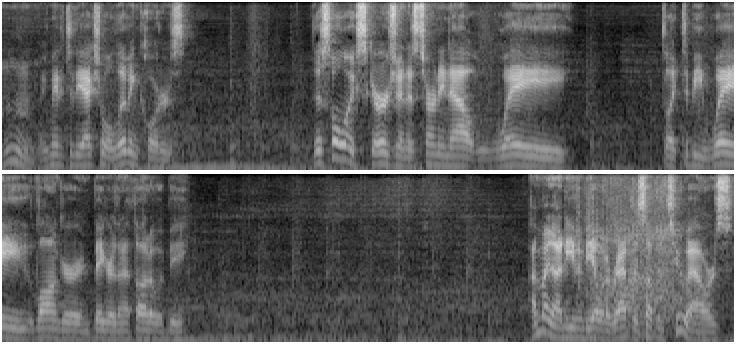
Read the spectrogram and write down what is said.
Hmm, we made it to the actual living quarters. This whole excursion is turning out way... like, to be way longer and bigger than I thought it would be. I might not even be able to wrap this up in two hours.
